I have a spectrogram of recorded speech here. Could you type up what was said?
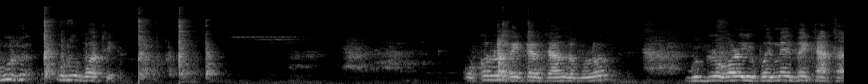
ఊరు ఉరిగిపోతాయి కుక్కర్లో పెట్టాను చాందుంపలు గుడ్లు కూడా ఈ పొయ్యి మీద పెట్టేస్తా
